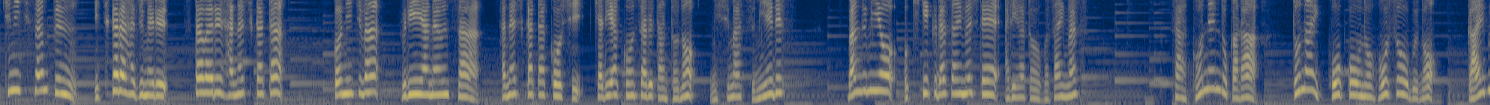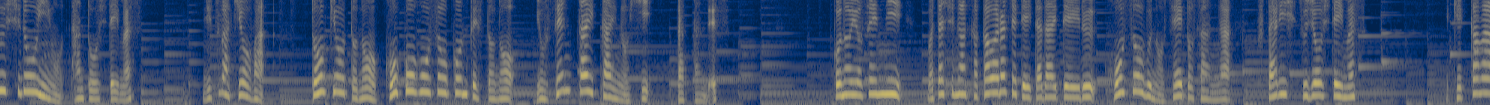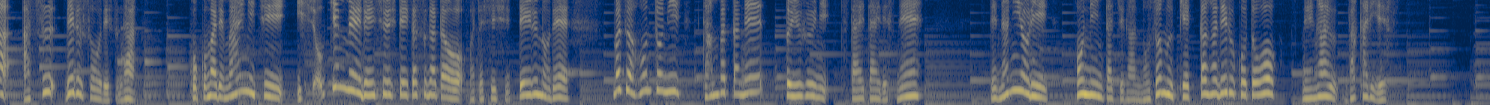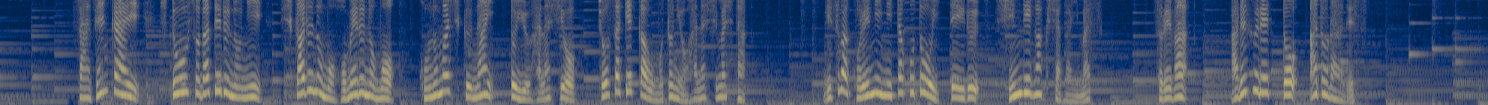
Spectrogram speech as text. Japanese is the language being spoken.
1日3分1から始める伝わる話し方。こんにちは。フリーアナウンサー、話し方講師、キャリアコンサルタントの三島澄江です。番組をお聞きくださいましてありがとうございます。さあ、今年度から都内高校の放送部の外部指導員を担当しています。実は今日は東京都の高校放送コンテストの予選大会の日だったんです。この予選に私が関わらせていただいている放送部の生徒さんが2人出場しています。結果は明日出るそうですが、ここまで毎日一生懸命練習していた姿を私知っているので、まずは本当に頑張ったねというふうに伝えたいですね。で、何より本人たちが望む結果が出ることを願うばかりです。さあ前回人を育てるのに叱るのも褒めるのも好ましくないという話を調査結果をもとにお話ししました。実はこれに似たことを言っている心理学者がいます。それはアルフレッド・アドラーです。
